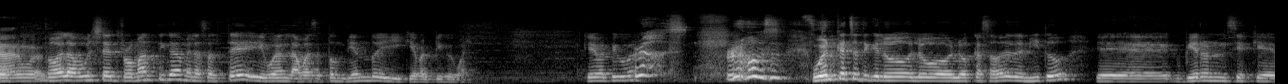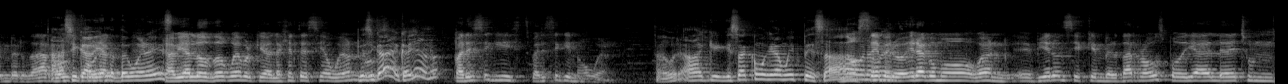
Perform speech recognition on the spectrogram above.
bacán, weón. toda la bullshit romántica, me la salté y bueno, la weá se está hundiendo y queda para el pico igual. ¿Qué para el pico? Rose. Rose. Weón, cáchate que lo- lo- los cazadores de mito eh, vieron si es que en verdad. Ah, Rose sí, cabían los dos weones. Cabían los dos, weón, porque la gente decía, weón. Pero si Rose- caben, cabían, ¿no? parece, que, parece que no, weón. Dura. Ah, que quizás como que era muy pesado. No sé, pero era como, bueno, eh, vieron si es que en verdad Rose podría haberle hecho un,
